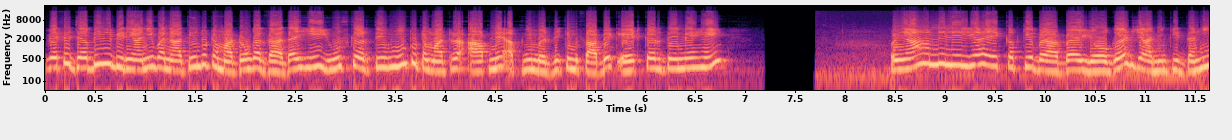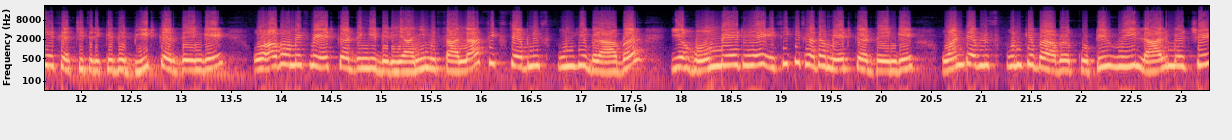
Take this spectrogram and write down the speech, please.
वैसे जब भी मैं बिरयानी बनाती हूँ तो टमाटरों का ज़्यादा ही यूज़ करती हूँ तो टमाटर आपने अपनी मर्ज़ी के मुताबिक ऐड कर देने हैं। और यहाँ हमने ले लिया है एक कप के बराबर योगर्ट, यानी कि दही इसे अच्छी तरीके से बीट कर देंगे। और अब हम इसमें ऐड कर देंगे बिरयानी मसाला सिक्स टेबल स्पून के बराबर। ये होममेड है, इसी के साथ हम ऐड कर देंगे वन टेबल स्पून के बराबर कुटी हुई लाल मिर्चें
